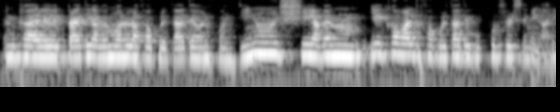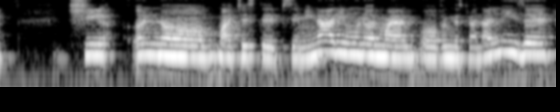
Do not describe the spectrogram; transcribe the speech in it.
în care practic avem ore la facultate în continuu și avem, e ca o altă facultate cu cursuri seminarii. Și în uh, aceste seminarii, uneori mai uh, vorbim despre analize,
